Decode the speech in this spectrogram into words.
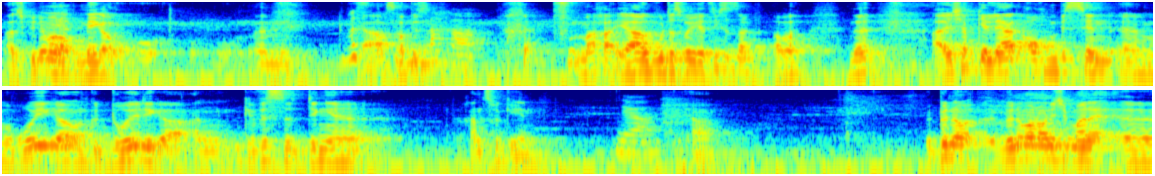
Also ich bin immer noch mega... oh, oh, ähm, Du bist ja, so ein. Macher. Macher, ja gut, das würde ich jetzt nicht so sagen, aber, ne? aber ich habe gelernt, auch ein bisschen ähm, ruhiger und geduldiger an gewisse Dinge ranzugehen. Ja. Ja. Ich bin, bin immer noch nicht in meiner, äh,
